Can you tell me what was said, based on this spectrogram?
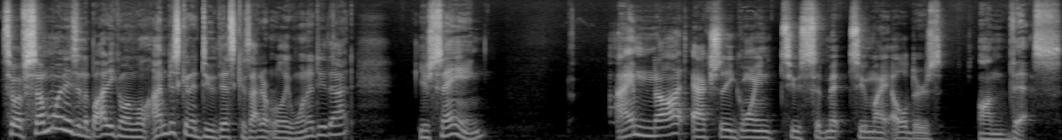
So if someone is in the body going, well, I'm just going to do this because I don't really want to do that, you're saying I'm not actually going to submit to my elders on this.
